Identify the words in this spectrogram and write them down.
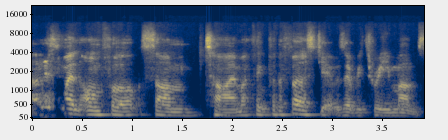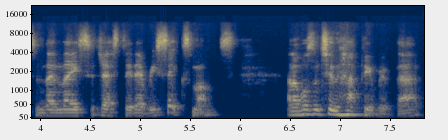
And this went on for some time. I think for the first year it was every three months, and then they suggested every six months. And I wasn't too happy with that.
